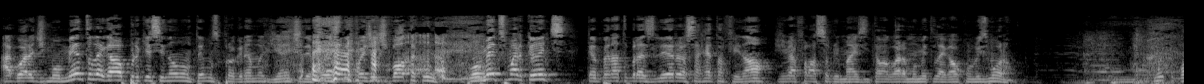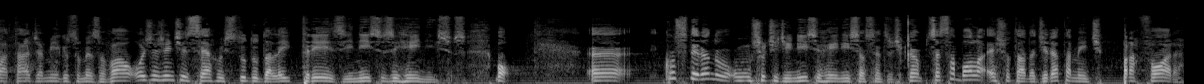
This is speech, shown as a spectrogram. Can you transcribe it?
agora de momento legal, porque senão não temos programa adiante. Depois, depois a gente volta com momentos marcantes, Campeonato Brasileiro, essa reta final. A gente vai falar sobre mais então agora, momento legal com o Luiz Mourão. Muito boa tarde, amigos do Mesoval. Hoje a gente encerra o estudo da Lei 13, inícios e reinícios. Bom, é, considerando um chute de início e reinício ao centro de campo, se essa bola é chutada diretamente para fora,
